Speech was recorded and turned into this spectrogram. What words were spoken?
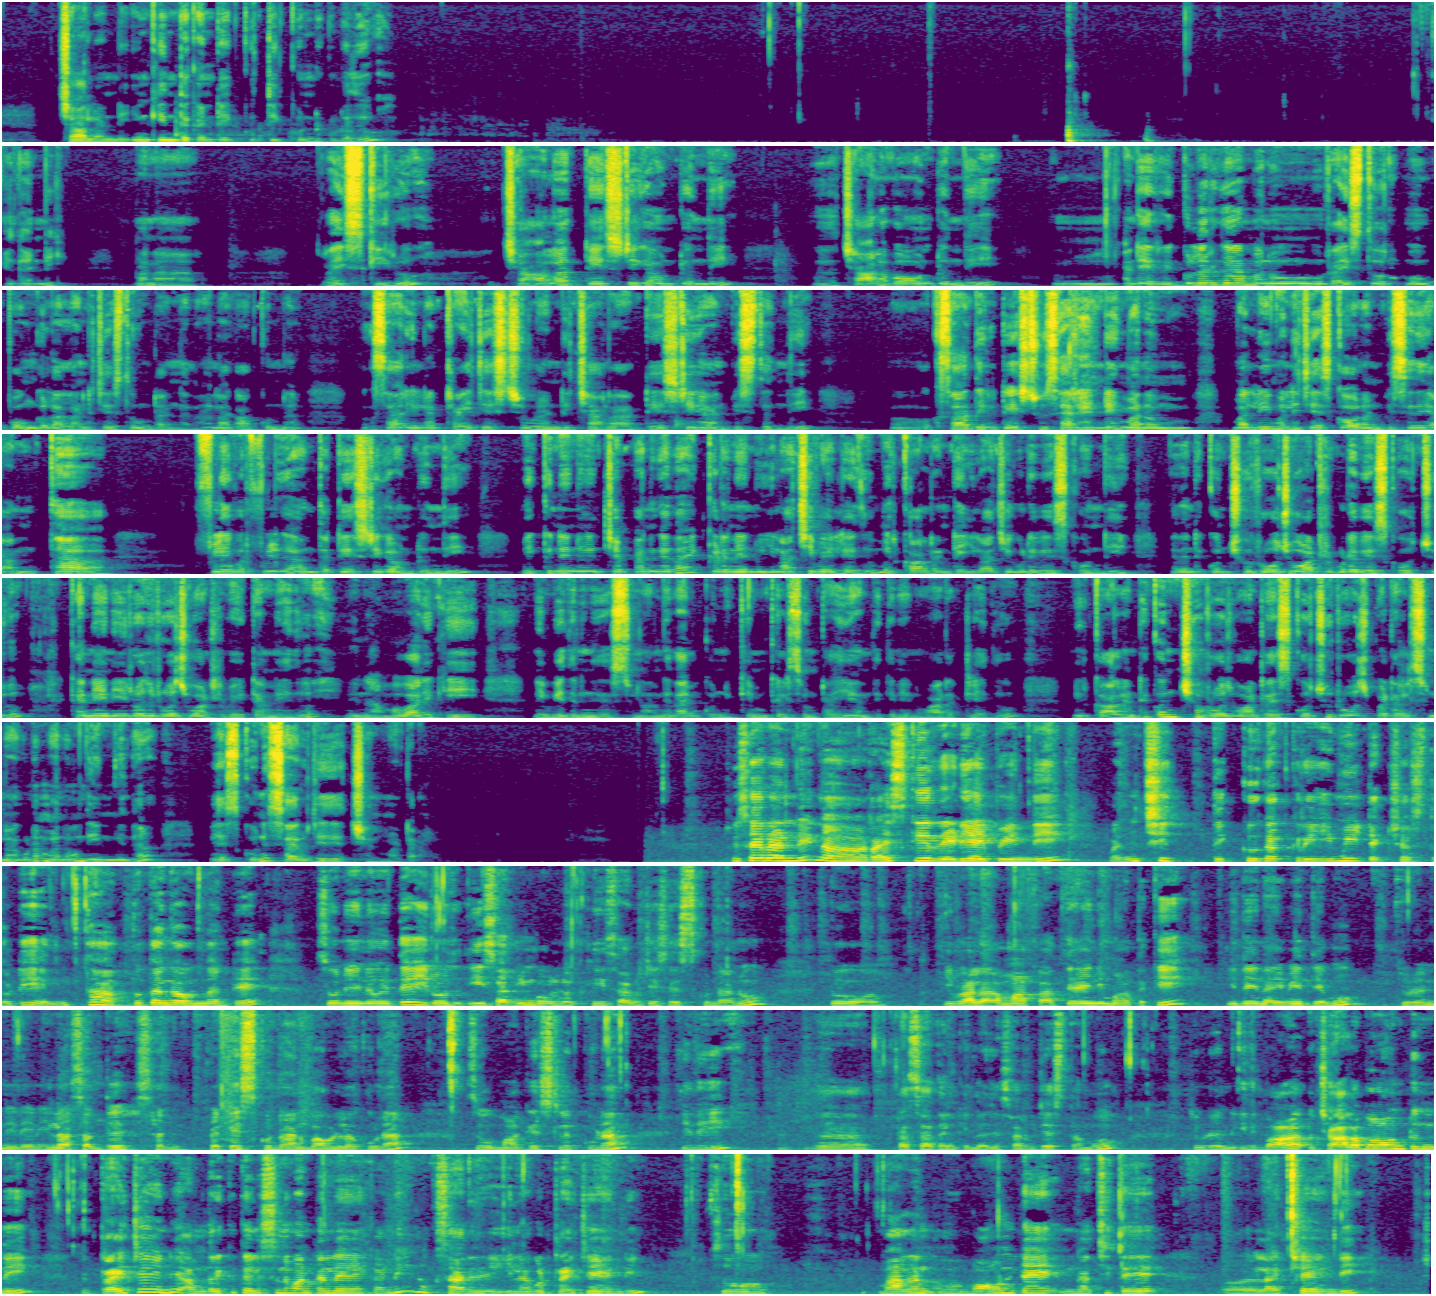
చాలండి. ఇంక ఇంతకంటే ఎక్కువ థిక్ ఉండకూడదు. ఇదండి మన రైస్ కీరు చాలా టేస్టీగా ఉంటుంది. చాలా బాగుంటుంది. అంటే రెగ్యులర్గా మనం రైస్తో పొంగల్ అలాంటివి చేస్తూ ఉంటాం కదా అలా కాకుండా ఒకసారి ఇలా ట్రై చేసి చూడండి. చాలా టేస్టీగా అనిపిస్తుంది. ఒకసారి దీని టేస్ట్ చూసారంటే మనం మళ్ళీ మళ్ళీ చేసుకోవాలనిపిస్తుంది. అంత ఫ్లేవర్ఫుల్గా అంత టేస్టీగా ఉంటుంది. మీకు నేను చెప్పాను కదా ఇక్కడ నేను ఇలాచీ వేయలేదు. మీరు కావాలంటే ఇలాచీ కూడా వేసుకోండి. లేదంటే కొంచెం రోజు వాటర్ కూడా వేసుకోవచ్చు. కానీ నేను ఈరోజు రోజు వాటర్ వేయటం లేదు. నేను అమ్మవారికి నివేదన చేస్తున్నాను కదా అవి కొన్ని కెమికల్స్ ఉంటాయి అందుకే నేను వాడట్లేదు. మీరు కావాలంటే కొంచెం రోజు వాటర్ వేసుకోవచ్చు. రోజు పెటల్స్ ఉన్నా కూడా మనం దీని మీద వేసుకొని సర్వ్ చేయొచ్చు అనమాట చూసారా అండి? నా రైస్ కీర్ రెడీ అయిపోయింది. మంచి థిక్గా క్రీమీ టెక్స్చర్స్ తోటి ఎంత అద్భుతంగా ఉందంటే సో నేను అయితే ఈరోజు ఈ సర్వింగ్ బౌల్లోకి సర్వ్ చేసేసుకున్నాను. సో ఇవాళ మా కాత్యాయని మాతకి ఇదే నైవేద్యము. చూడండి నేను ఇలా సర్ది సర్ పెట్టేసుకున్నాను బౌల్లో కూడా. సో మా గెస్ట్లకు కూడా ఇది ప్రసాదం కింద సర్వ్ చేస్తాము. చూడండి ఇది బా చాలా బాగుంటుంది. ట్రై చేయండి అందరికీ తెలిసిన వంటలే కానీ ఒకసారి ఇలా కూడా ట్రై చేయండి. సో బాగా బాగుంటే నచ్చితే లైక్ చేయండి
